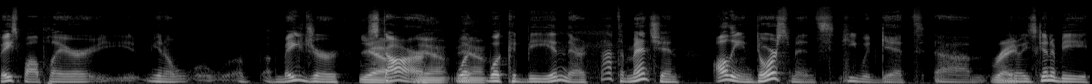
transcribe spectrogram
baseball player, you know, a, a major Yeah, star, yeah, what yeah. what could be in there. Not to mention all the endorsements he would get. Um, Right. You know, he's going to be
